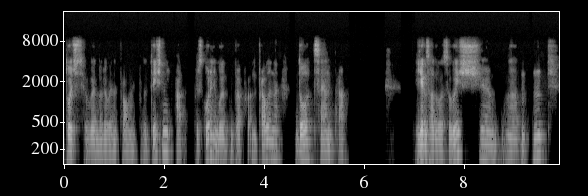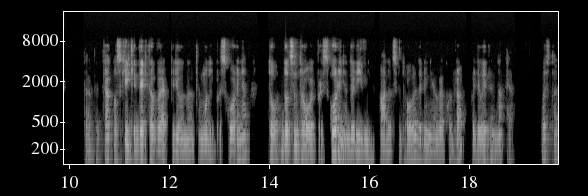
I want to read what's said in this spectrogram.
точці V0 направлений позитичний, а прискорення буде направлене до центра. Як згадувалося вище, е, так, так, так, оскільки дельта V поділено на модуль прискорення, то доцентрове прискорення дорівнює А доцентрове дорівнює V квадрат поділити на R. Ось так.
